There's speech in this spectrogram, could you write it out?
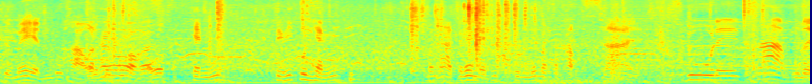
คือไม่เห็นภูเขาบางครั้งเขาบอกว่าเห็นสิ่งที่คุณเห็น มันอาจจะไม่เหมือนที่คุณได้มาสัมผัสใช่ ดูในภาพดูใน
